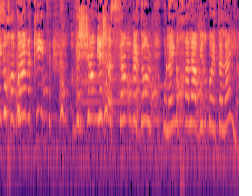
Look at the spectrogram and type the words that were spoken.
איזו חווה ענקית! ושם יש אסם גדול, אולי נוכל להעביר בו את הלילה.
